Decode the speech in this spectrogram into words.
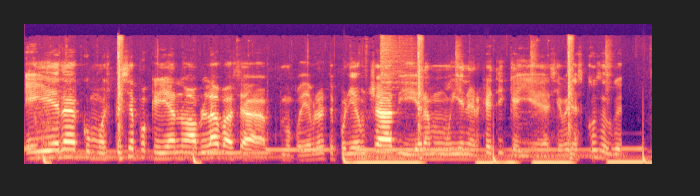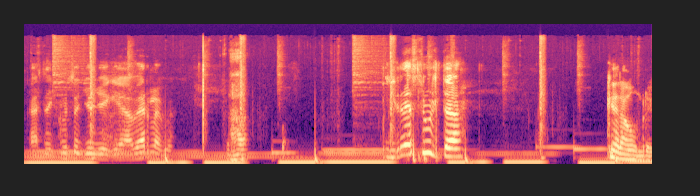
ella era como especial porque ella no hablaba, o sea, no podía hablar, te ponía un chat y era muy energética y hacía varias cosas, güey. Hasta incluso yo llegué a verla, güey. Ajá. Y resulta, Que era hombre.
